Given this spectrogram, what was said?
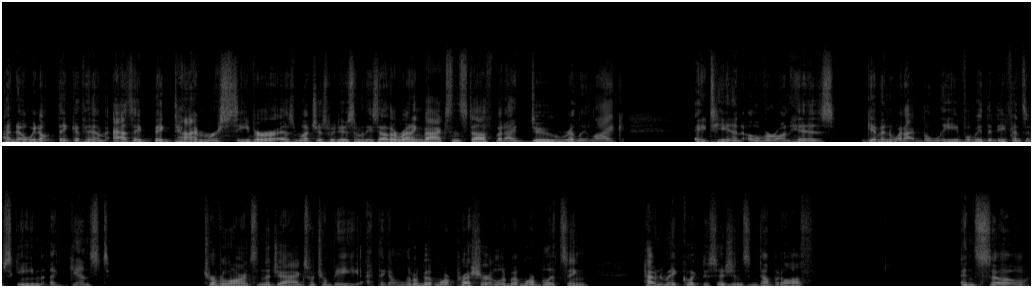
I know we don't think of him as a big time receiver as much as we do some of these other running backs and stuff, but I do really like Etienne over on his, given what I believe will be the defensive scheme against Trevor Lawrence and the Jags, which will be, I think, a little bit more pressure, a little bit more blitzing, having to make quick decisions and dump it off. And so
